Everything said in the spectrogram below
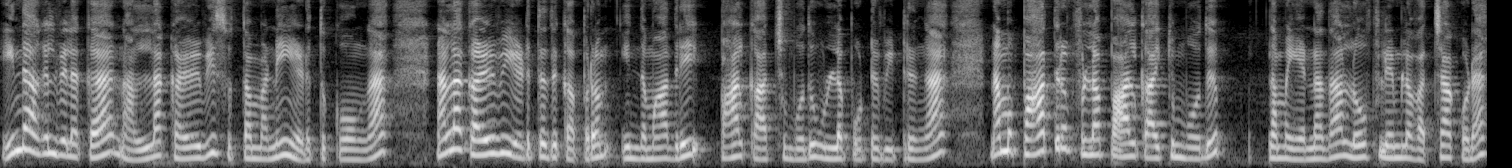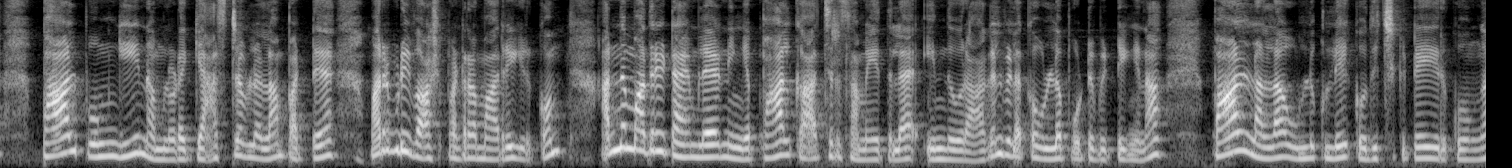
இந்த அகல் விளக்கை நல்லா கழுவி சுத்தம் பண்ணி எடுத்துக்கோங்க. நல்லா கழுவி எடுத்ததுக்கப்புறம் இந்த மாதிரி பால் காய்ச்சும் போது உள்ளே போட்டு விட்டுருங்க. நம்ம பாத்திரம் ஃபுல்லாக பால் காய்க்கும் போது நம்ம என்ன தான் லோ ஃப்ளேமில் வச்சா கூட பால் பொங்கி நம்மளோட கேஸ் ஸ்டவ்லலாம் பட்டு மறுபடியும் வாஷ் பண்ணுற மாதிரி இருக்கும். அந்த மாதிரி டைமில் நீங்கள் பால் காய்ச்சுற சமயத்தில் இந்த ஒரு அகல் விளக்கை உள்ளே போட்டு விட்டிங்கன்னா பால் நல்லா உள்ளுக்குள்ளேயே கொதிச்சுக்கிட்டே இருக்குங்க.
